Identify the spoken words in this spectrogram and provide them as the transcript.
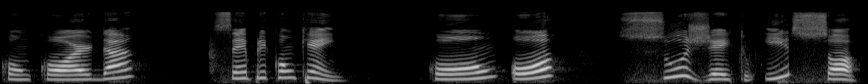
concorda sempre com quem? Com o sujeito e só.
